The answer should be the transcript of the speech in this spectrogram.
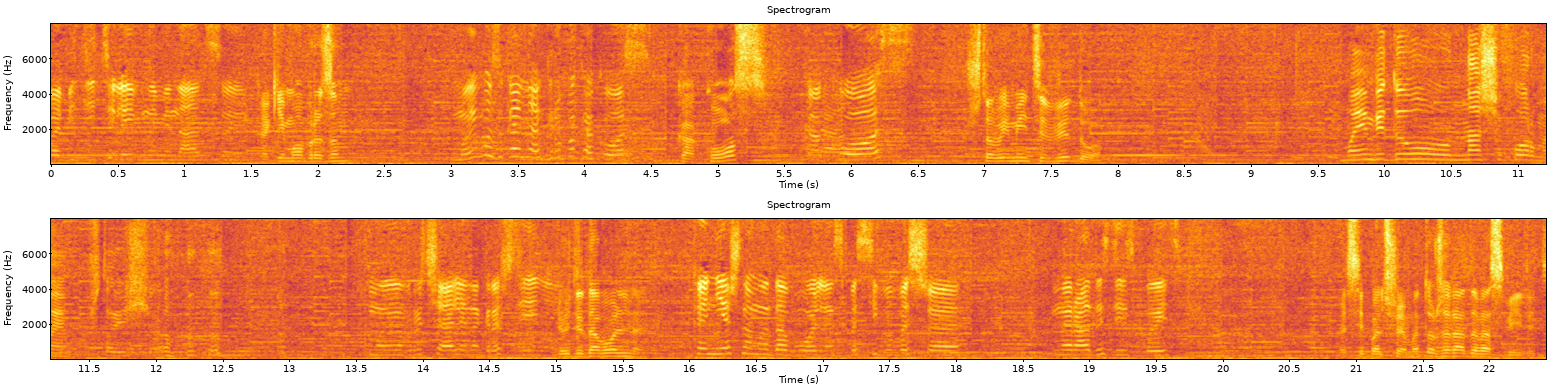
победителей в номинации. Каким образом? Мы музыкальная группа «Кокос». Кокос? «Кокос». Что вы имеете в виду? Имеем в виду наши формы. Что еще? Мы вручали награждение. Люди довольны? Конечно, мы довольны. Спасибо большое. Мы рады здесь быть. Спасибо большое. Мы тоже рады вас видеть.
